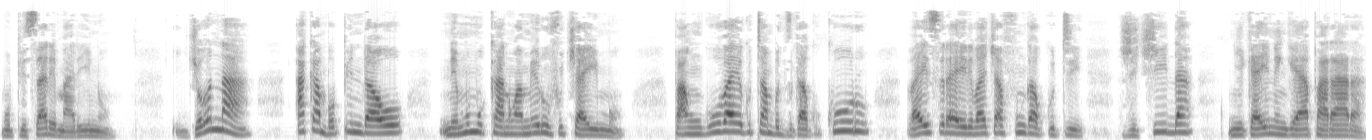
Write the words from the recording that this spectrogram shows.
mupisarema rino. Jona akambopindawo nemumukanwa merufu chaimo. Panguva yekutambudzika kukuru vaisraeri vachafunga kuti zvichida nyika inenge yaparara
